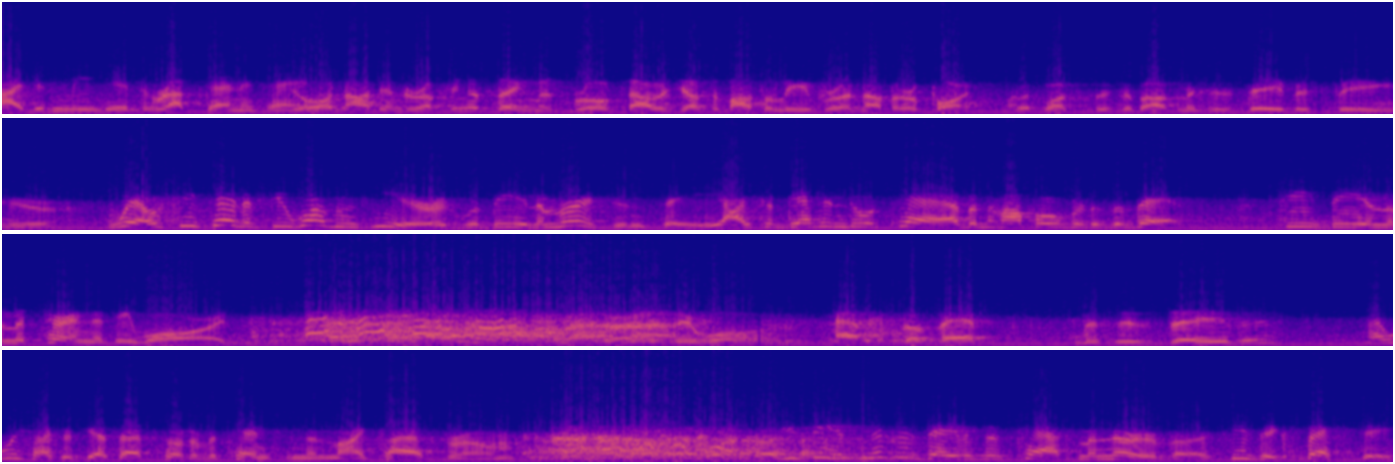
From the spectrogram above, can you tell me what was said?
I didn't mean to interrupt anything. You're not interrupting a thing, Miss Brooks. I was just about to leave for another appointment. But what's this about Mrs. Davis being here? Well, she said if she wasn't here, it would be an emergency. I should get into a cab and hop over to the vet. She'd be in the maternity ward. Maternity ward? At the vet? Mrs. Davis? I wish I could get that sort of attention in my classroom. You see, it's Mrs. Davis's cat, Minerva. She's expecting.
